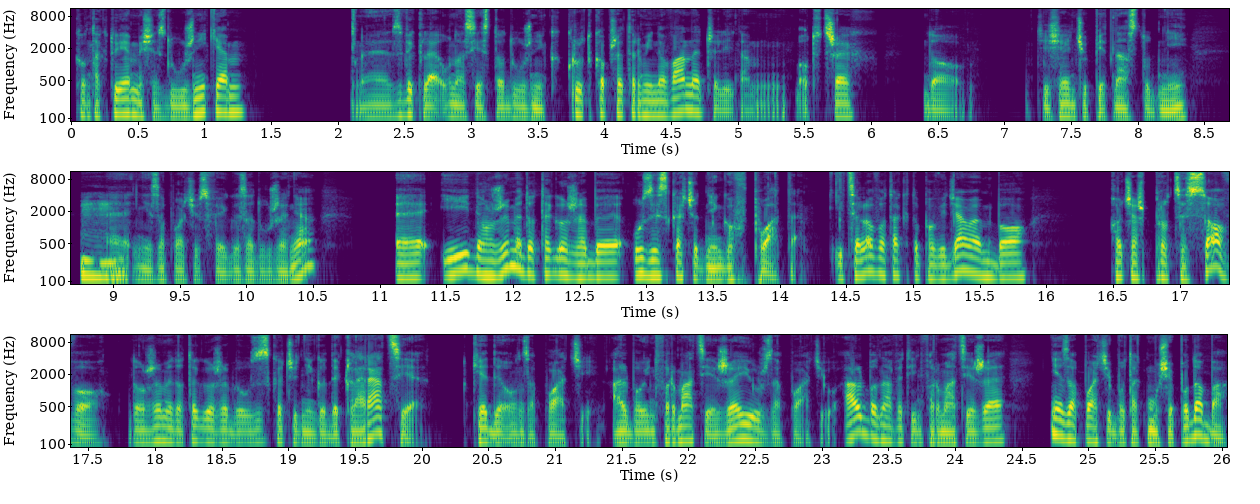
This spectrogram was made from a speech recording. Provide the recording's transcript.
kontaktujemy się z dłużnikiem. E, Zwykle u nas jest to dłużnik krótko przeterminowany, czyli tam od 3 do 10-15 dni Mhm. e, nie zapłacił swojego zadłużenia. E, I dążymy do tego, żeby uzyskać od niego wpłatę. I celowo tak to powiedziałem, bo chociaż procesowo dążymy do tego, żeby uzyskać od niego deklarację, kiedy on zapłaci, albo informację, że już zapłacił, albo nawet informację, że nie zapłaci, bo tak mu się podoba,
